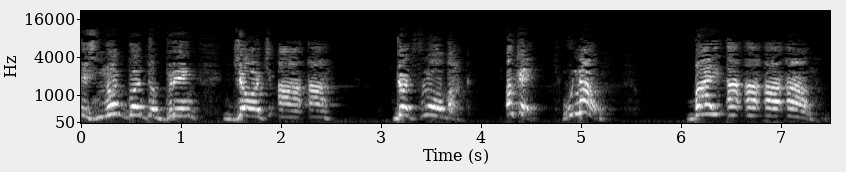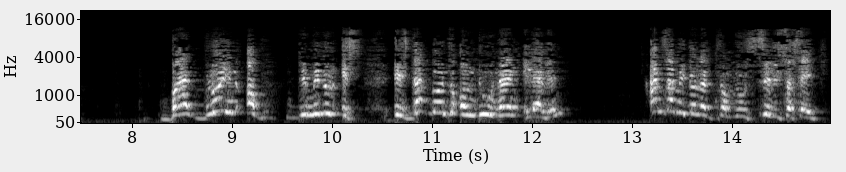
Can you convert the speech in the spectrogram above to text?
is not going to bring George uh, uh, George Flower back. Okay, now, by uh, uh, uh, uh, by blowing up the Middle East, is that going to undo 9-11? Answer me, Donald Trump, you silly sausage.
